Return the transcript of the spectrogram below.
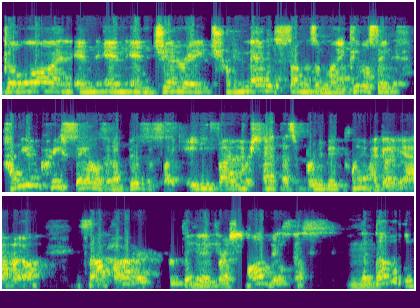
go on and, and, and generate tremendous sums of money. People say, How do you increase sales in a business like 85%? That's a pretty big claim. I go, Yeah, well, it's not hard, particularly for a small business. Mm. The double the,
